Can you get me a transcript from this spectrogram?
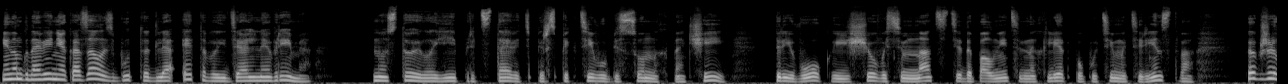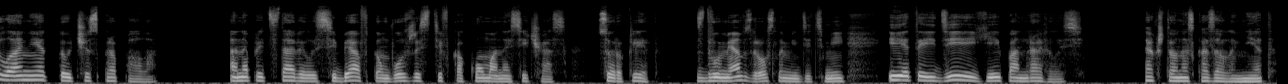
и на мгновение казалось, будто для этого идеальное время. Но стоило ей представить перспективу бессонных ночей — тревог и еще 18 дополнительных лет по пути материнства, как желание тотчас пропало. Она представила себя в том возрасте, в каком она сейчас, 40 лет, с двумя взрослыми детьми, и эта идея ей понравилась. Так что она сказала «нет»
